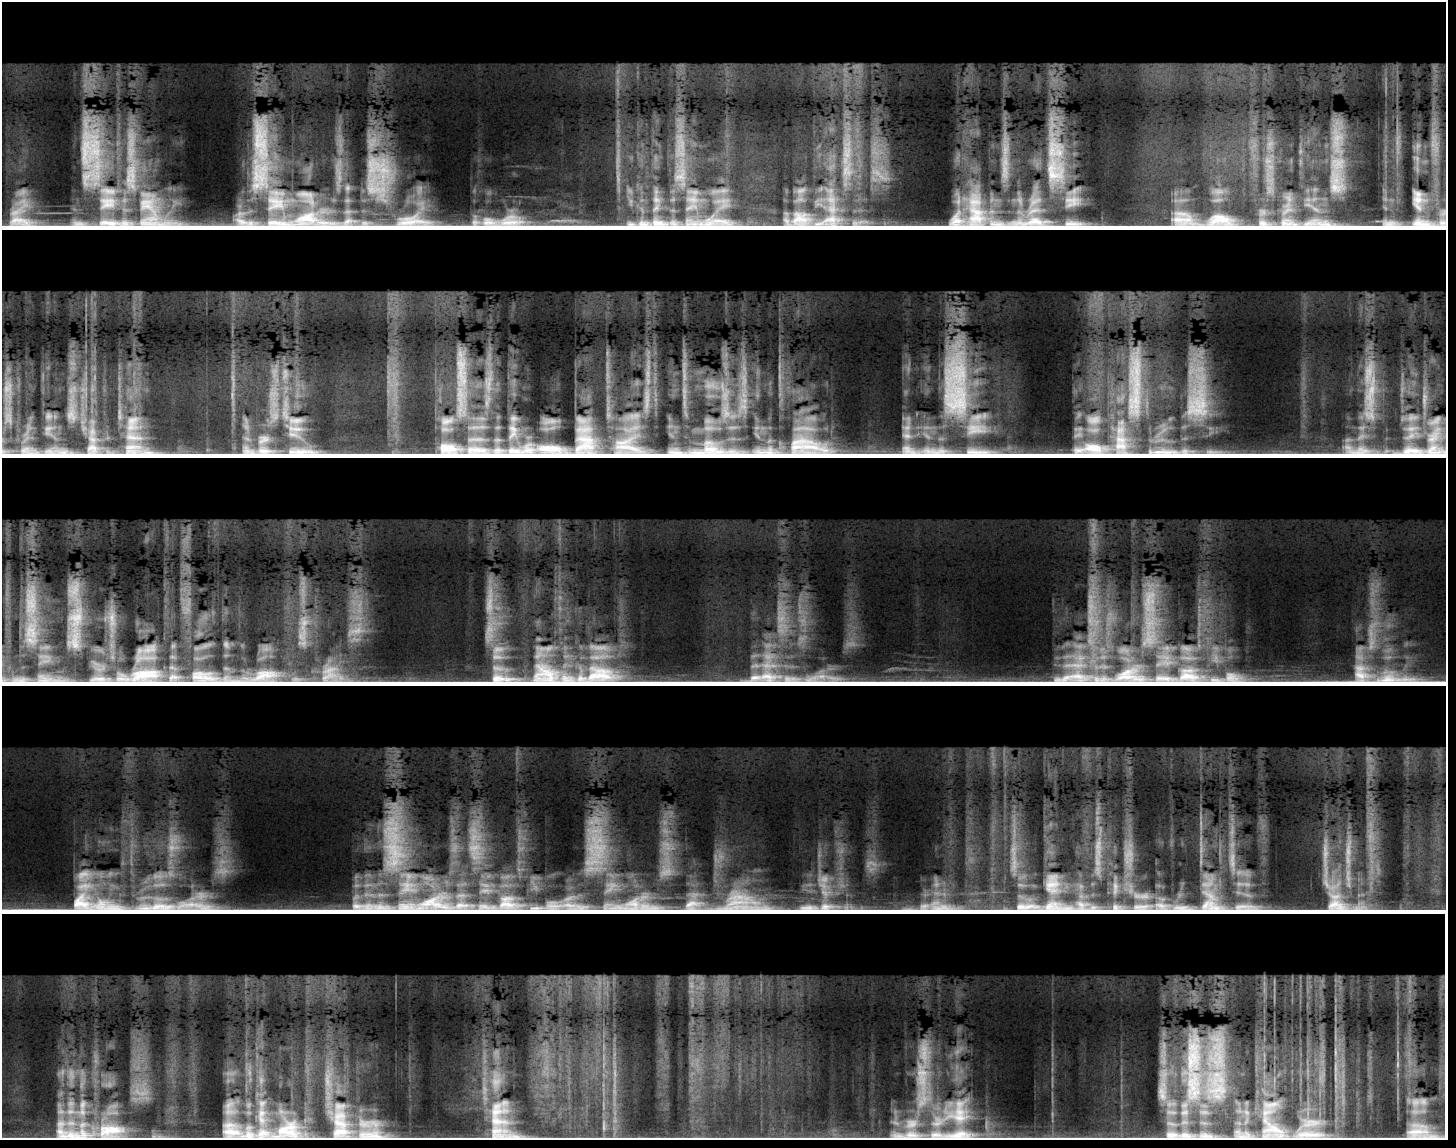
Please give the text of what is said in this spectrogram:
right, and save his family are the same waters that destroy the whole world. You can think the same way about the Exodus. What happens in the Red Sea? Um, well, 1 Corinthians, in, in 1 Corinthians chapter 10 and verse 2, Paul says that they were all baptized into Moses in the cloud and in the sea. They all passed through the sea. And they, they drank from the same spiritual rock that followed them. The rock was Christ. So now think about the Exodus waters. Do the Exodus waters save God's people? Absolutely. By going through those waters. But then the same waters that save God's people are the same waters that drown the Egyptians, their enemies. So again, you have this picture of redemptive judgment. And then the cross. Uh, look at Mark chapter 10. and verse 38. So, this is an account where um,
